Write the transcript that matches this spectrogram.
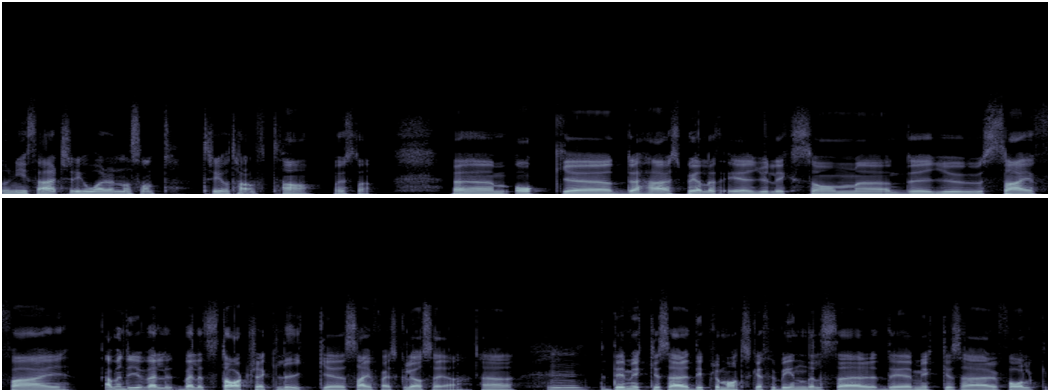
ungefär tre år eller något sånt. Tre och ett halvt. Ja, just det. Um, och uh, det här spelet är ju liksom, uh, det är ju sci-fi, ja men det är väldigt, väldigt Star Trek-lik eh, sci-fi skulle jag säga. Eh, Mm. det är mycket så här diplomatiska förbindelser, det är mycket så här folk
